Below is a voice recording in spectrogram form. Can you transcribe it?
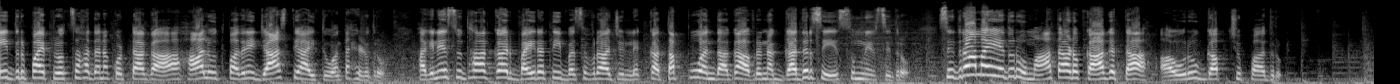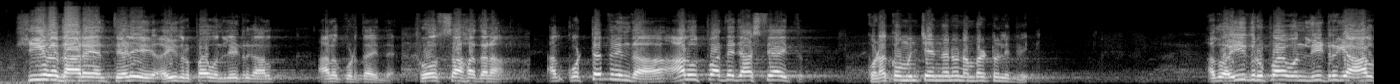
ಐದು ರೂಪಾಯಿ ಪ್ರೋತ್ಸಾಹಧನ ಕೊಟ್ಟಾಗ ಹಾಲು ಉತ್ಪಾದನೆ ಜಾಸ್ತಿ ಆಯಿತು ಅಂತ ಹೇಳಿದ್ರು. ಹಾಗೇನೆ ಸುಧಾಕರ್, ಬೈರತಿ, ಬಸವರಾಜು ಲೆಕ್ಕ ತಪ್ಪು ಅಂದಾಗ ಅವರನ್ನ ಗದರಿಸಿ ಸುಮ್ಮನಿರಿಸಿದ್ರು ಸಿದ್ದರಾಮಯ್ಯ ಎದುರು ಮಾತಾಡೋಕ್ಕಾಗತ್ತಾ? ಅವರು ಗಪ್ ಚುಪ್ಪಾದ್ರು ಕ್ಷೀರಧಾರೆ ಅಂತೇಳಿ ಐದು ರೂಪಾಯಿ ಒಂದು ಲೀಟರ್ ಹಾಲು ಹಾಲು ಕೊಡ್ತಾ ಇದ್ದೆ. ಪ್ರೋತ್ಸಾಹ ಧನ ಅದು ಕೊಟ್ಟದ್ರಿಂದ ಹಾಲು ಉತ್ಪಾದನೆ ಜಾಸ್ತಿ ಆಯ್ತು. ಕೊಡಕ್ಕೂ ಮುಂಚೆಯಿಂದನೂ ನಂಬರ್ ಟೂಲ್ ಇದ್ವಿ. ಅದು ಐದು ರೂಪಾಯಿ ಒಂದು ಲೀಟರ್ಗೆ ಹಾಲು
